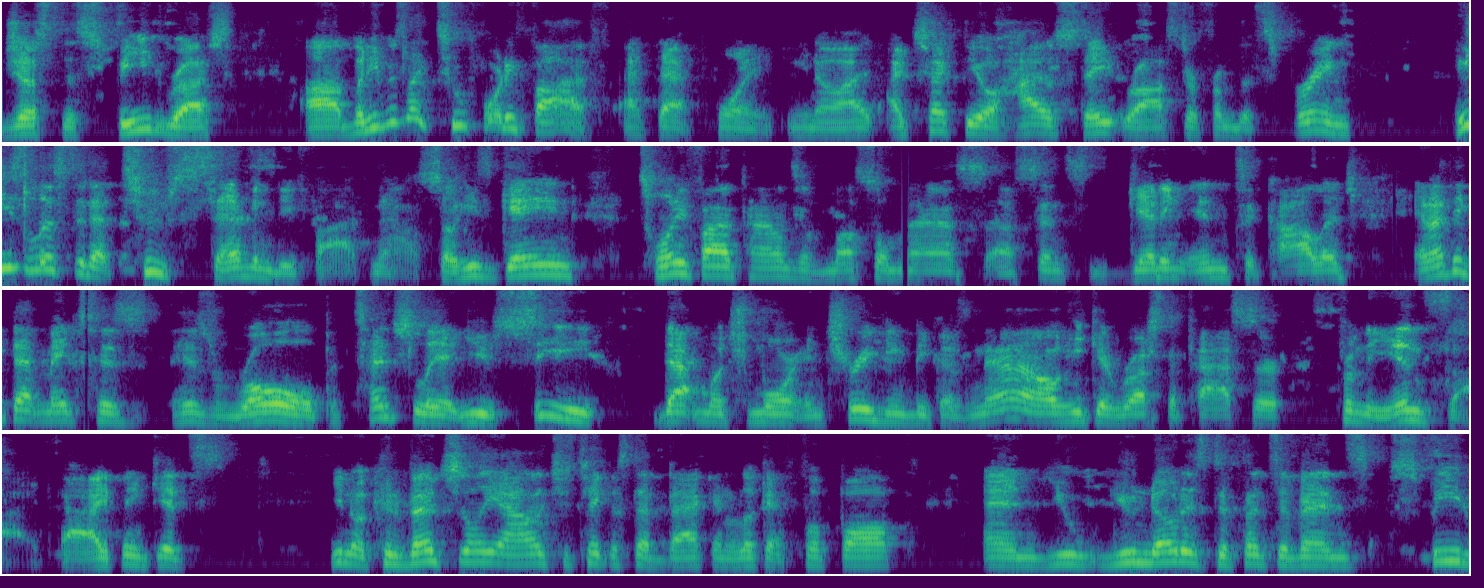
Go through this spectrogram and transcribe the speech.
just the speed rush. Uh, but he was like 245 at that point. You know, I, I checked the Ohio State roster from the spring. He's listed at 275 now. So he's gained 25 pounds of muscle mass uh, since getting into college. And I think that makes his his role potentially at UC that much more intriguing because now he can rush the passer from the inside. I think it's, you know, conventionally, Alex, you take a step back and look at football and you you notice defensive ends, speed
